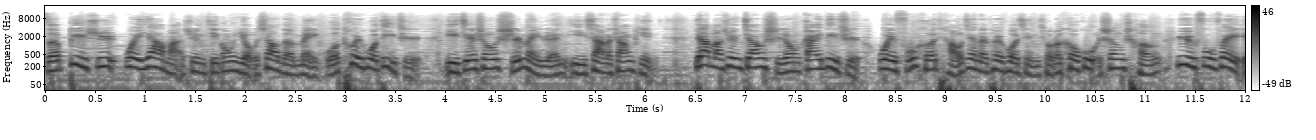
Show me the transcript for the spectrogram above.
则必须为亚马逊提供有效的美国退货地址，以接收十美元以下的商品。亚马逊将使用该地址为符合条件的退货请求的客户生成预付费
